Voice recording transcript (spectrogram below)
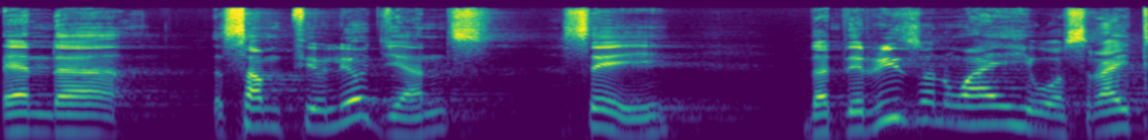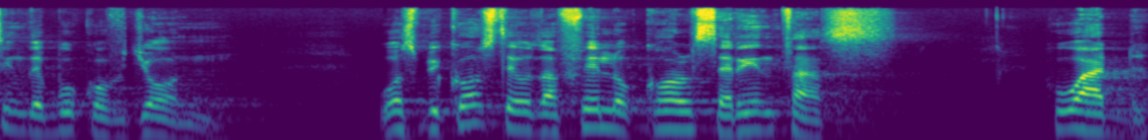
And uh, some theologians say that the reason why he was writing the book of John was because there was a fellow called Cerinthus who had,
